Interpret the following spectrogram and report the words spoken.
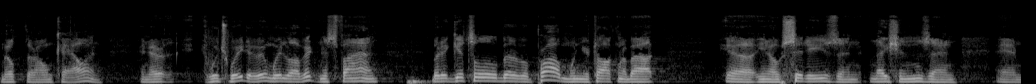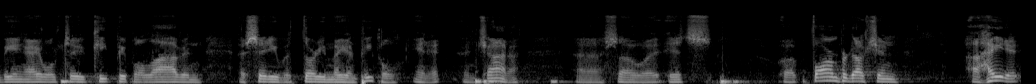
milk their own cow, and, and which we do, and we love it, and it's fine. But it gets a little bit of a problem when you're talking about, uh, you know, cities and nations and and being able to keep people alive in a city with 30 million people in it in China. Uh, so uh, it's uh, farm production. I hate it,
